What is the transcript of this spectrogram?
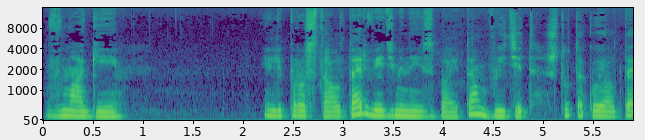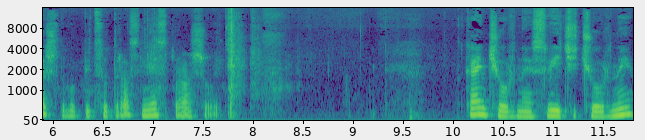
в магии или просто алтарь ведьмина изба. И там выйдет, что такое алтарь, чтобы 500 раз не спрашивать. Ткань черная, свечи черные.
